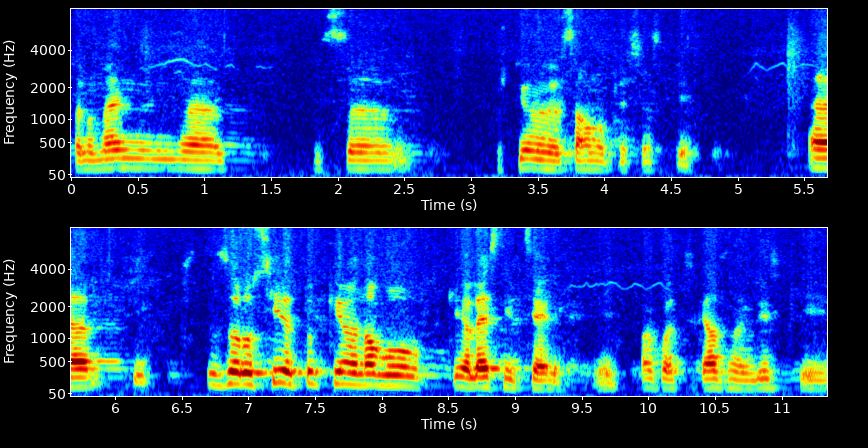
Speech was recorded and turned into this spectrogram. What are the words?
феномен с почти универсално присъствие. За Русия тук има много лесни цели. И това, което се казва на английски,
